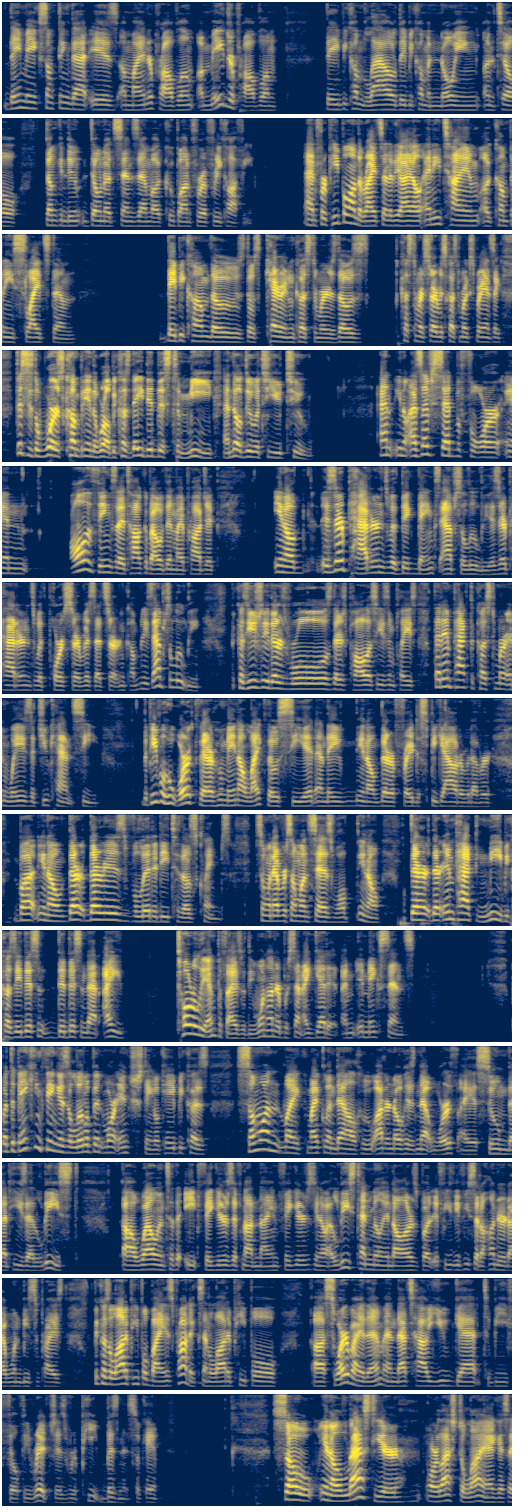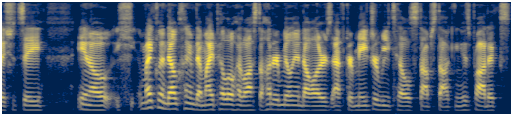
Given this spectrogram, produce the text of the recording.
they make something that is a minor problem a major problem. They become loud, they become annoying until Dunkin' Donuts sends them a coupon for a free coffee. And for people on the right side of the aisle, anytime a company slights them, they become those those Karen customers, those customer service, customer experience. Like, this is the worst company in the world because they did this to me and they'll do it to you too. And, you know, as I've said before in all the things that I talk about within my project, you know, is there patterns with big banks? Absolutely. Is there patterns with poor service at certain companies? Absolutely. Because usually there's rules, there's policies in place that impact the customer in ways that you can't see the people who work there who may not like those see it and they you know they're afraid to speak out or whatever. But you know there there is validity to those claims. So whenever someone says well you know they're they're impacting me because they this did this and that i totally empathize with you 100% i get it. I, it makes sense. But the banking thing is a little bit more interesting okay because someone like mike lindell who i don't know his net worth i assume that he's at least uh, well into the eight figures, if not nine figures. You know, at least ten million dollars. But if he if he said a hundred, I wouldn't be surprised because a lot of people buy his products and a lot of people uh, swear by them, and that's how you get to be filthy rich is repeat business. Okay. So you know, last year or last July, I guess I should say. You know, he, Mike Lindell claimed that My Pillow had lost $100 million after major retailers stopped stocking his products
